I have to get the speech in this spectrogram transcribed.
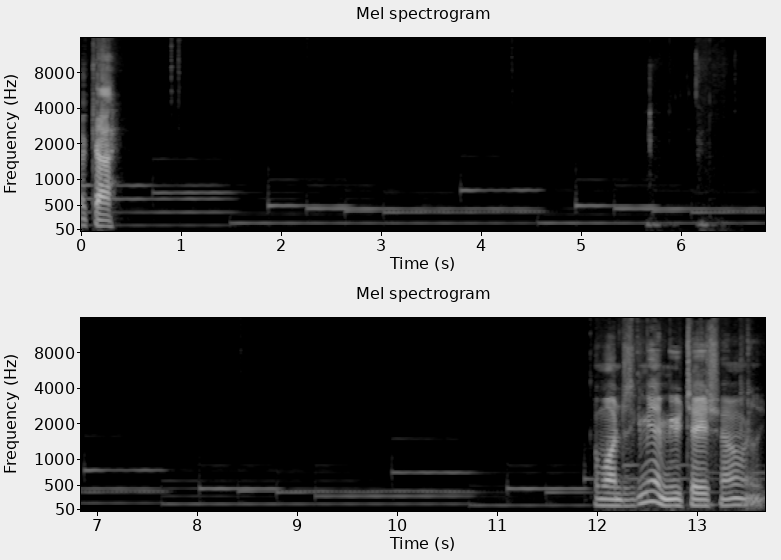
Okay. Come on, just give me a mutation. I don't really.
